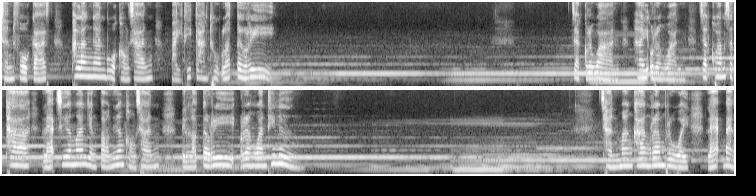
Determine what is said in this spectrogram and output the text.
ฉันโฟกัส พลังงานบวกของฉันไปที่การถูกลอตเตอรี่ จากกระวานให้รางวัล จากความศรัทธาและเชื่อมั่นอย่างต่อเนื่องของฉัน เป็นลอตเตอรี่รางวัลที่หนึ่งฉันมั่งคั่งร่ำรวย และแบ่ง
